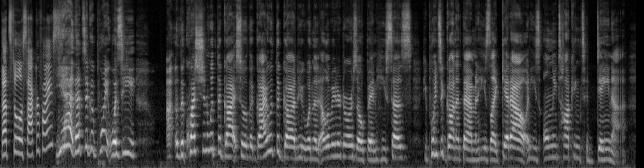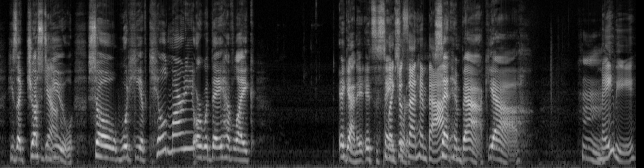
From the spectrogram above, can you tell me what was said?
that's still a sacrifice Yeah, that's a good point. Was he uh, the question with the guy? So the guy with the gun, who when the elevator door is open, he says he points a gun at them and he's like, "Get out!" And he's only talking to Dana. He's like, "Just Yeah. you." So would he have killed Marty, or would they have like? Again, it, it's the same. like just sent him back sent him back. Yeah. Hmm. maybe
